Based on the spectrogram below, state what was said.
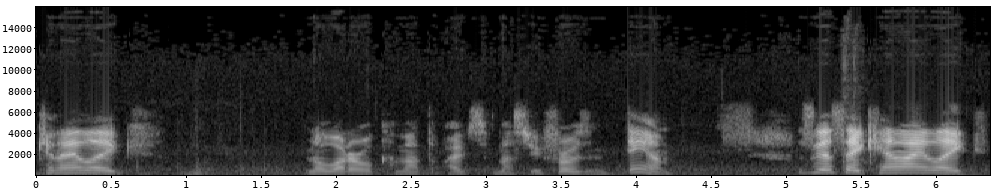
Can I, like... No water will come out, the pipes must be frozen. Damn. I was gonna say, can I, like,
